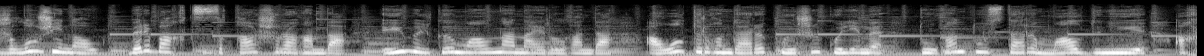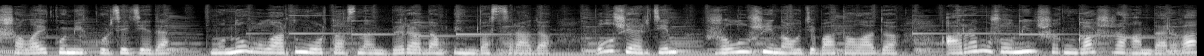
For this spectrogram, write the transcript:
жылу жинау бір бақытсыздыққа ұшырағанда үй мүлкі малынан айырылғанда ауыл тұрғындары көрші көлемі туған туыстары мал дүние ақшалай көмек көрсетеді. Мұны олардың ортасынан бір адам ұйымдастырады. Бұл жәрдем жылу жинау деп аталады. Арам жолмен шығынға ұшырағандарға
